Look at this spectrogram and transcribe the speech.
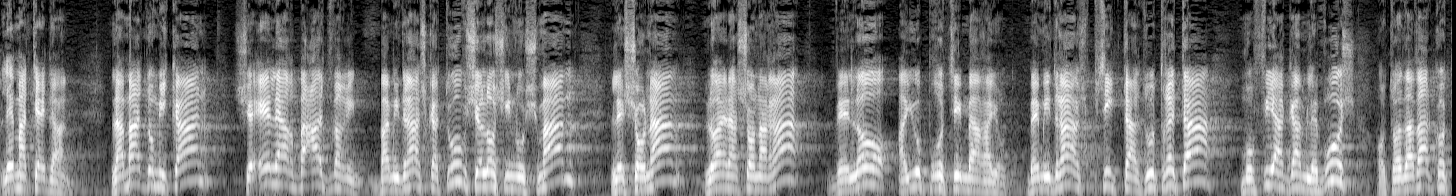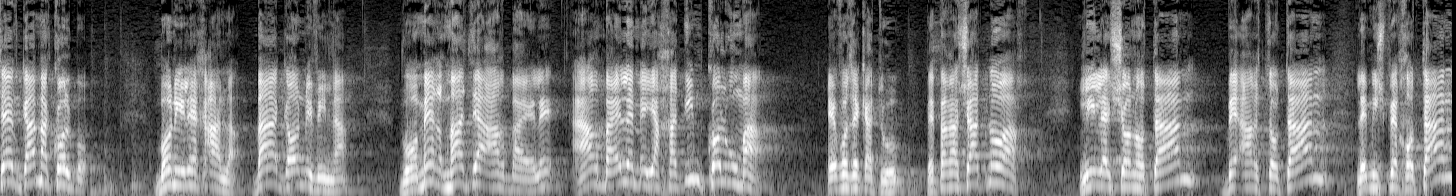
למטה. למדנו מכאן שאלה ארבעה דברים. במדרש כתוב שלא שינו שמם, לשונם, לא היה לשון הרע, ולא היו פרוצים באריות. במדרש פסיקתא זוטרתא מופיע גם לבוש, אותו דבר כותב גם הכל בו. בואו נלך הלאה. בא הגאון מווילנה ואומר מה זה הארבע האלה? הארבע האלה מייחדים כל אומה. איפה זה כתוב? בפרשת נוח. ללשונותם בארצותם, למשפחותם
